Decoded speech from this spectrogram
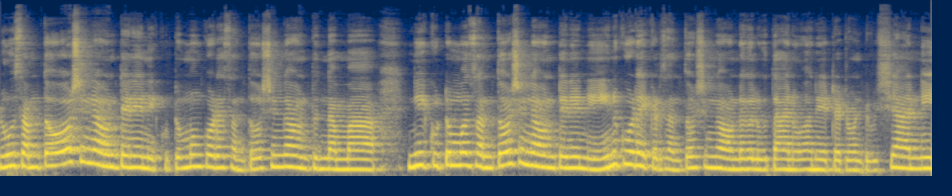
నువ్వు సంతోషంగా ఉంటేనే నీ కుటుంబం కూడా సంతోషంగా ఉంటుందమ్మా. నీ కుటుంబం సంతోషంగా ఉంటేనే నేను కూడా ఇక్కడ సంతోషంగా ఉండగలుగుతాను అనేటటువంటి విషయాన్ని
